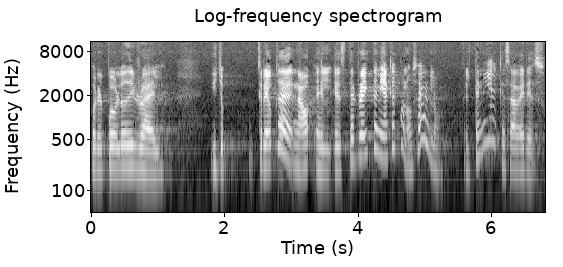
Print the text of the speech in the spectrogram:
por el pueblo de Israel. Y yo creo que este rey tenía que conocerlo, él tenía que saber eso.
